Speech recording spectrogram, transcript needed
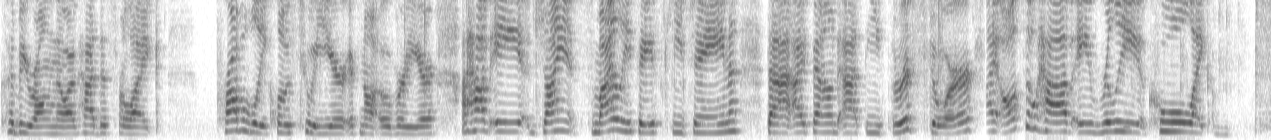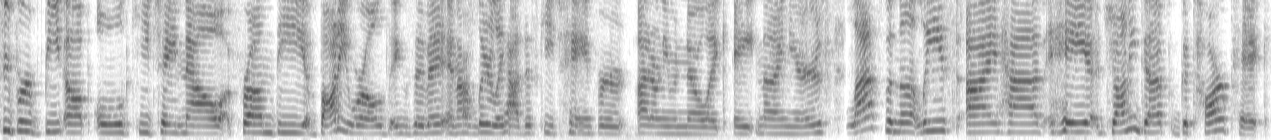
Could be wrong though. I've had this for like probably close to a year, if not over a year. I have a giant smiley face keychain that I found at the thrift store. I also have a really cool like super beat up old keychain now from the Body Worlds exhibit and I've literally had this keychain for I don't even know like eight nine years. Last but not least I have a Johnny Depp guitar pick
